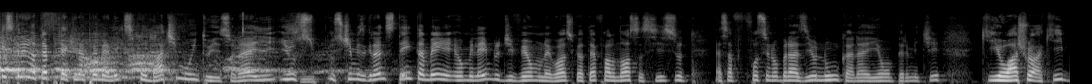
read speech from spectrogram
É estranho até porque aqui na Premier League se combate muito isso, né? E, e os, os times grandes têm também. Eu me lembro de ver um negócio que eu até falo, nossa, se isso essa fosse no Brasil, nunca, né? Iam permitir. Que eu acho aqui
